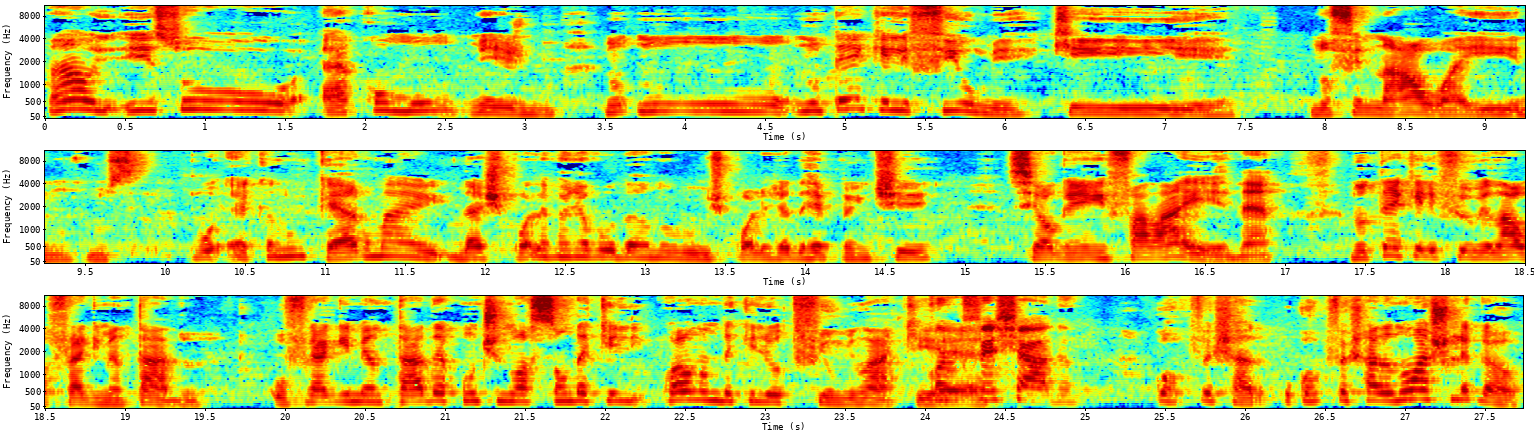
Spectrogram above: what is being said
Não, isso é comum mesmo. Não, não, não tem aquele filme que no final aí. Não, não sei, é que eu não quero mais dar spoiler, mas já vou dando spoiler já de repente. Se alguém falar aí, né? Não tem aquele filme lá, o Fragmentado? O Fragmentado é a continuação daquele. Qual é o nome daquele outro filme lá? Que Corpo é... fechado. Corpo Fechado. O Corpo Fechado eu não acho legal.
